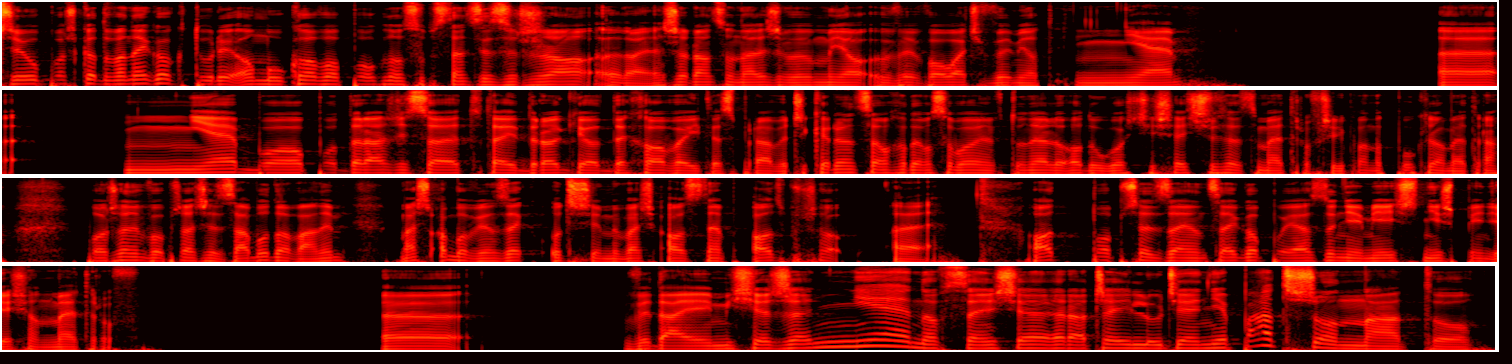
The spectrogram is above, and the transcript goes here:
Czy u poszkodowanego, który omyłkowo połknął substancję zżo- e, żerącą należy wywołać wymiot? Nie. E, nie, bo podrażni sobie tutaj drogi oddechowe i te sprawy. Czy kierując samochodem osobowym w tunelu o długości 600 metrów, czyli ponad pół kilometra, położonym w obszarze zabudowanym, masz obowiązek utrzymywać odstęp od, e, od poprzedzającego pojazdu nie mniejszy niż 50 metrów. E, wydaje mi się, że nie, no w sensie raczej ludzie nie patrzą na to.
